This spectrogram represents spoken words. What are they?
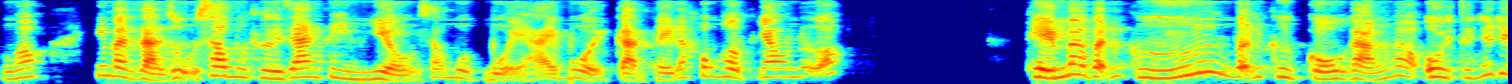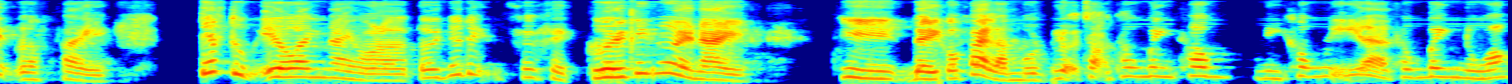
đúng không? Nhưng mà giả dụ sau một thời gian tìm hiểu, sau một buổi, hai buổi cảm thấy là không hợp nhau nữa, thế mà vẫn cứ vẫn cứ cố gắng là "Ôi, tôi nhất định là phải tiếp tục yêu anh này hoặc là tôi nhất định phải phải cưới cái người này." Thì đấy có phải là một lựa chọn thông minh không? Mình không nghĩ là thông minh, đúng không?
